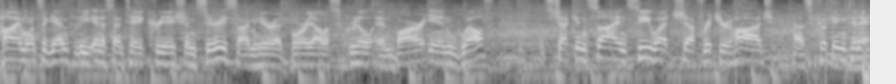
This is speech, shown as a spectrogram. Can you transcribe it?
time once again for the Innocente Creation Series. I'm here at Borealis Grill and Bar in Guelph. Let's check inside and see what Chef Richard Hodge has cooking today.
